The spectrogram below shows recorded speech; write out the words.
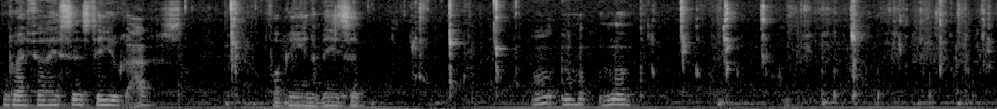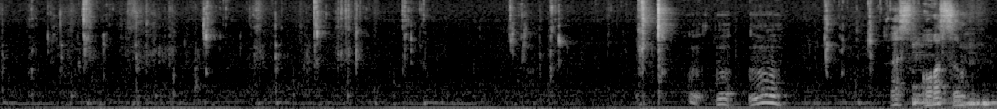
Congratulations to you guys for being amazing. Mm -mm -mm. That's awesome.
